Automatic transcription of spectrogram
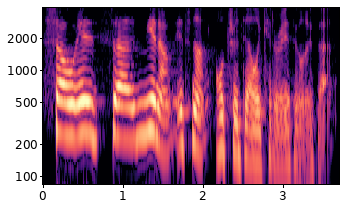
So it's, uh, you know, it's not ultra delicate or anything like that.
